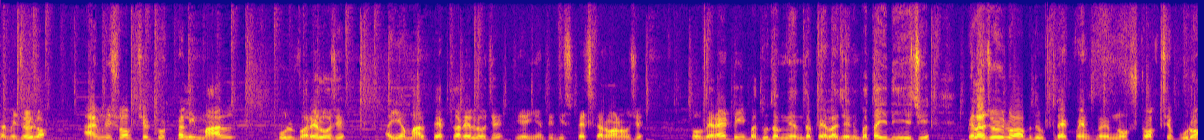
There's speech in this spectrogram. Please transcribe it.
તમે જોઈ લો આ એમની શોપ છે ટોટલી માલ ફૂલ ભરેલો છે અહીંયા માલ પેક કરેલો છે એ અહીંયાથી ડિસ્પેચ કરવાનો છે તો વેરાયટી બધું તમને અંદર પહેલાં જઈને બતાવી દઈએ છીએ પહેલાં જોઈ લો આ બધું ટ્રેક પેન્ટનો એમનો સ્ટોક છે પૂરો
